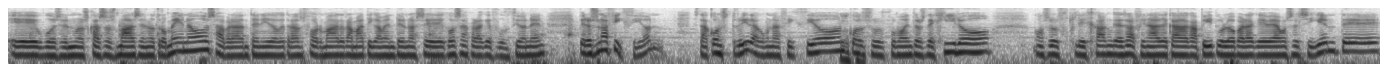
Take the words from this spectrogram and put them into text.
eh, pues en unos casos más, en otro menos, habrán tenido que transformar dramáticamente una serie de cosas para que funcionen, pero es una ficción, está construida como una ficción, con sus momentos de giro, con sus cliffhangers al final de cada capítulo para que veamos el siguiente,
